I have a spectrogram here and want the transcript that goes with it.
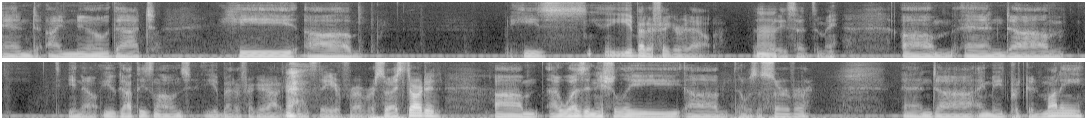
and I knew that he um, he's you better figure it out. Is Mm. what he said to me, um, and um, you know, you've got these loans, you better figure it out. You can't stay here forever. So I started. Um, I was initially um, I was a server, and uh, I made pretty good money.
